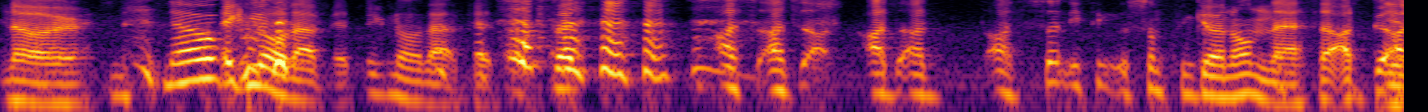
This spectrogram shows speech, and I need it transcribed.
No, Nope. ignore that bit. Ignore that bit. But I, I, I, I, I certainly think there's something going on there that I'd be, Yeah, I'd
